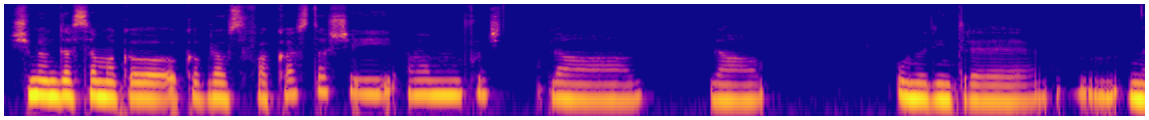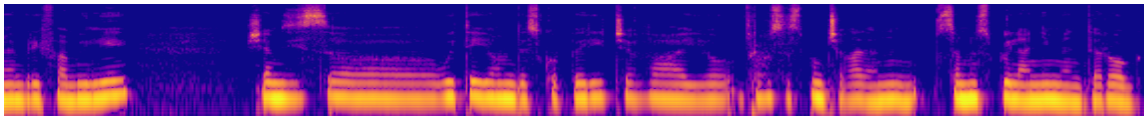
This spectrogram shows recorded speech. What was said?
Și mi-am dat seama că, că vreau să fac asta și am fugit la, la unul dintre membrii familiei și am zis, uh, uite, eu am descoperit ceva, eu vreau să spun ceva, dar nu, să nu spui la nimeni, te rog.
